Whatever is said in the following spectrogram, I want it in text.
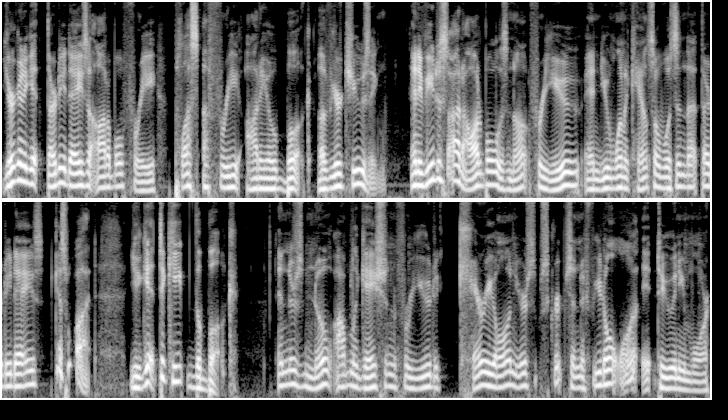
you're going to get 30 days of Audible free plus a free audio book of your choosing. And if you decide Audible is not for you and you want to cancel within that 30 days, guess what? You get to keep the book. And there's no obligation for you to carry on your subscription if you don't want it to anymore.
